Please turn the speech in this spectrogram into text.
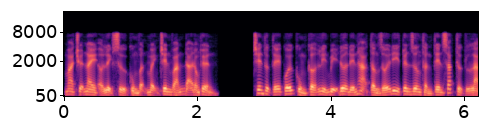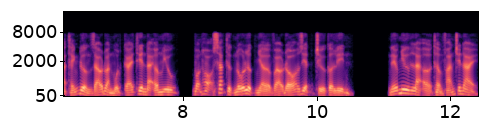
Mà chuyện này ở lịch sử cùng vận mệnh trên ván đã đóng thuyền. Trên thực tế cuối cùng cỡ lìn bị đưa đến hạ tầng giới đi tuyên dương thần tên xác thực là thánh đường giáo đoàn một cái thiên đại âm mưu, bọn họ xác thực nỗ lực nhờ vào đó diệt trừ cờ lìn nếu như là ở thẩm phán trên đài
